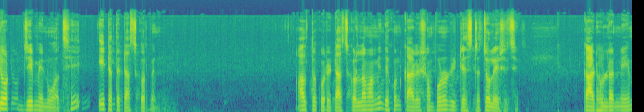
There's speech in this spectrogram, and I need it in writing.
ডট যে মেনু আছে, এটাতে টাচ করবেন। আলতো করে টাচ করলাম আমি, দেখুন কার্ডের সম্পূর্ণ ডিটেলসটা চলে এসেছে। Card holder name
